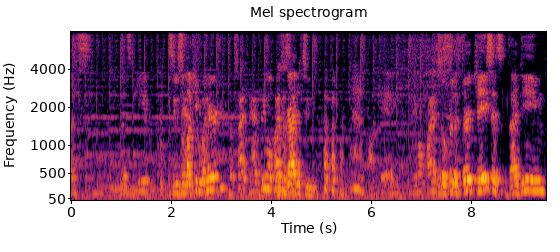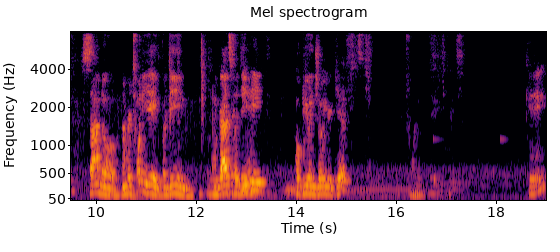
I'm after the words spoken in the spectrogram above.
Let's let's give. Who's the lucky winner. That's right. We have three more With gratitude. okay, three more prizes. So for the third case, it's Vadim Sahno, number 28. Vadim. Congrats, Vadim. 28. Hope you enjoy your gift. 28. Okay.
